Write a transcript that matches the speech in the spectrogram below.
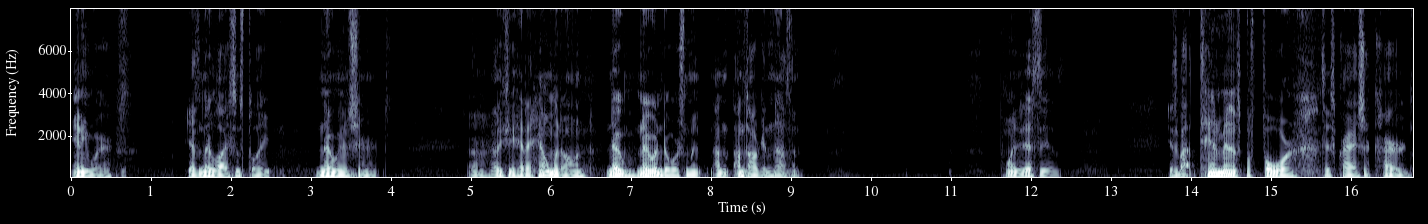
anywhere. He has no license plate, no insurance. Uh, at least he had a helmet on. No, no endorsement. I'm, I'm talking nothing. Point of this is, it's about ten minutes before this crash occurred.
